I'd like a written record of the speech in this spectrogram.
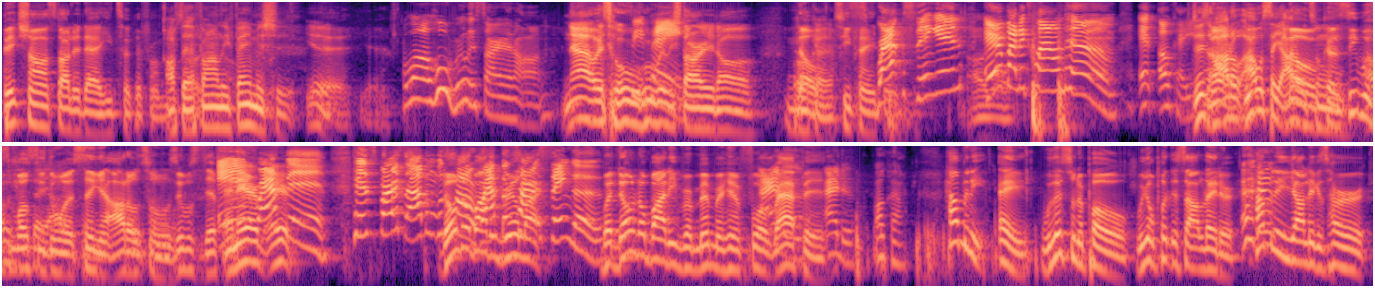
Big Sean started that. He took it from off that So, finally famous shit. Yeah, Yeah. yeah. Well, who really started it all? Now it's who, who T-Pain. really started it all. No, Okay. T Pain. Rap singing? Oh, yeah. Everybody clowned him. And okay. Just know. auto. I would say auto No, tune because he I was mostly doing auto-tune. singing auto tunes. It was different. and every- rapping. His first album was Don't called nobody Rapper realize- Turned Singer. But don't nobody remember him for I do. rapping. I do. Okay. How many? Hey, we listen to poll. We gonna put this out later. How many of y'all niggas heard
